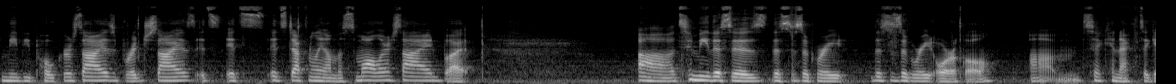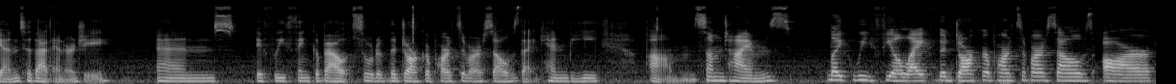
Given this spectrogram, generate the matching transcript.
maybe poker size, bridge size. It's it's it's definitely on the smaller side, but uh, to me this is this is a great this is a great oracle um, to connect again to that energy. And if we think about sort of the darker parts of ourselves that can be um, sometimes like we feel like the darker parts of ourselves are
